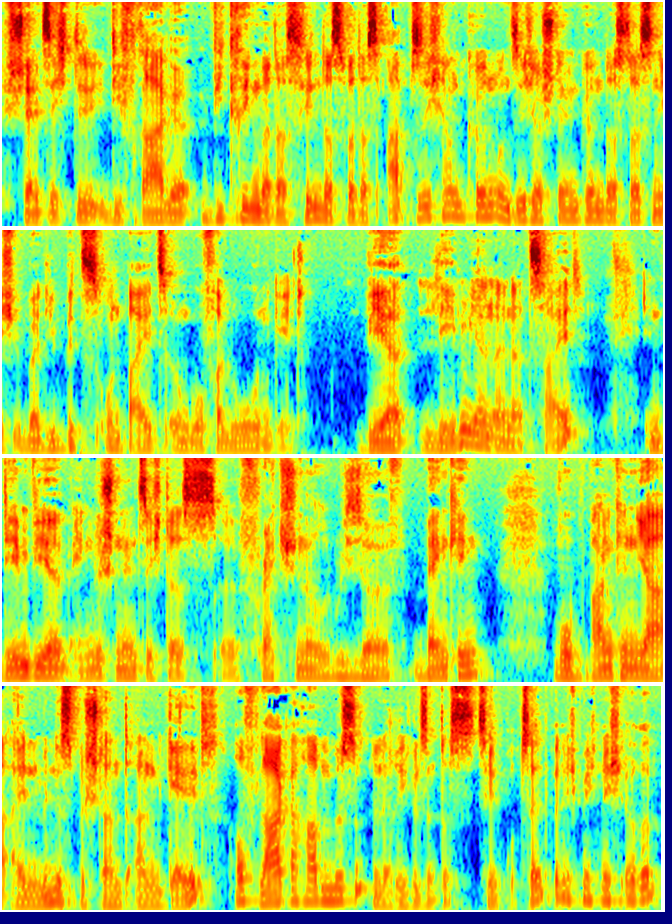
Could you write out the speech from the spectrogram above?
stellt sich die, die Frage, wie kriegen wir das hin, dass wir das absichern können und sicherstellen können, dass das nicht über die Bits und Bytes irgendwo verloren geht. Wir leben ja in einer Zeit, in dem wir, im Englischen nennt sich das äh, Fractional Reserve Banking, wo Banken ja einen Mindestbestand an Geld auf Lager haben müssen. In der Regel sind das 10 Prozent, wenn ich mich nicht irre.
